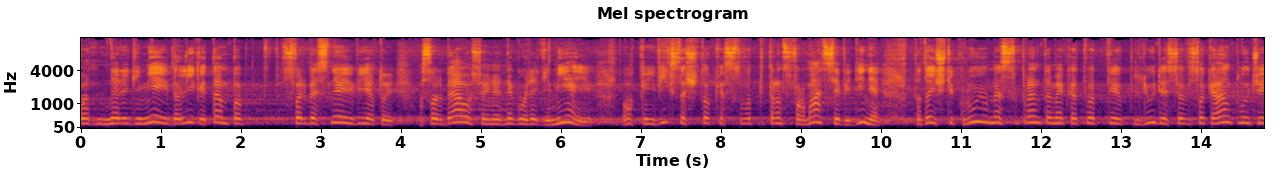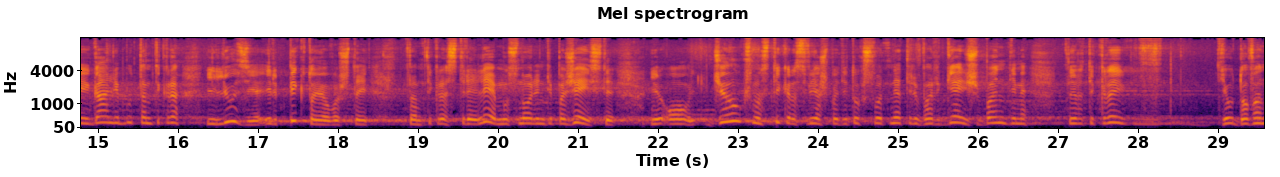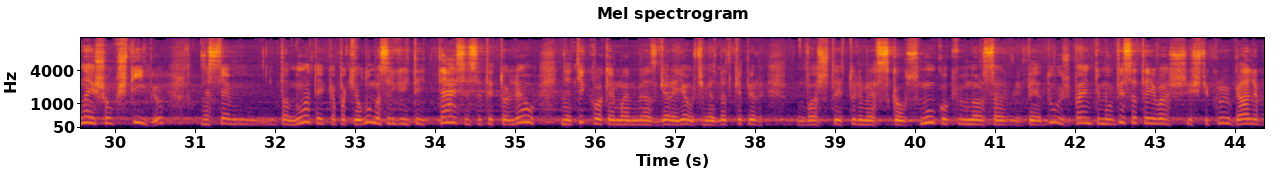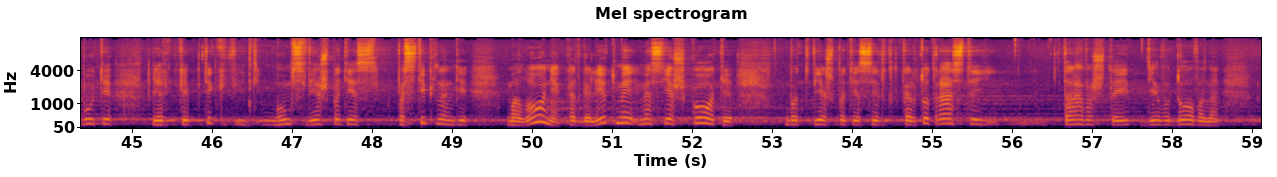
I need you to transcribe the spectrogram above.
va, neregimieji dalykai tampa svarbesnioje vietoje, svarbiausioje negu regimieji. O kai vyksta šitokia transformacija vidinė, tada iš tikrųjų mes suprantame, kad va, tie liūdėsio visokie antplūdžiai gali būti tam tikra iliuzija ir piktojo va štai tam tikra strėlė, mus norinti pažeisti. O džiaugsmas tikras viešpati toks, vat, net ir vargiai išbandėme, tai yra tikrai jau dovana iš aukštybių, nes ta nuotaika, pakilumas ir kai tai tęsiasi, tai toliau, ne tik va, kai mes gerai jaučiamės, bet kaip ir va štai turime skausmų, kokių nors bėdų, išbandymų, visa tai va iš tikrųjų gali būti ir kaip tik mums viešpaties pastiprinanti malonė, kad galėtume mes ieškoti vat, viešpaties ir kartu atrasti tą va štai Dievo dovaną.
